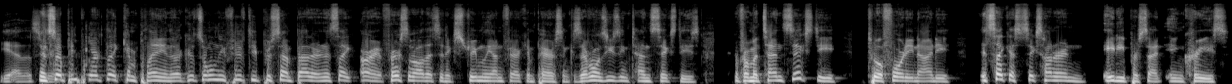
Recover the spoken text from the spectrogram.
yeah, that's And true. so people are like complaining, they're like, it's only 50% better. And it's like, all right, first of all, that's an extremely unfair comparison because everyone's using 1060s. And from a 1060 to a 4090, it's like a 680% increase.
